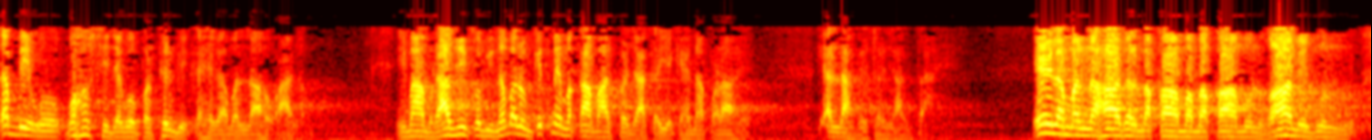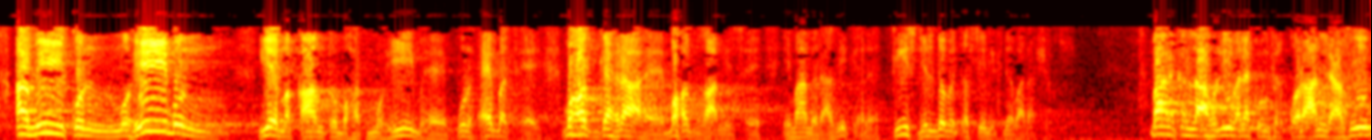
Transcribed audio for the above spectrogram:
तब भी वो बहुत सी जगहों पर फिर भी कहेगा, वल्लाह आलम। इमाम राज़ी को भी न मालूम कितने मकाम पर जाकर यह कहना पड़ा है। कि अल्लाह बेहतर जानता है। एलमन हाजल मकाम मकाम गामिजुन अमीकुन मुहीबुन ये मकाम तो बहुत मुहीब है पुरहैबत है, बहुत गहरा है, बहुत गामिज है। इमाम राज़ी कह रहे हैं, तीस जिल्दों में तस्वीर लिखने वाला शख्स। बारक अल्लाह वलकुम फिल कुरान अजीम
